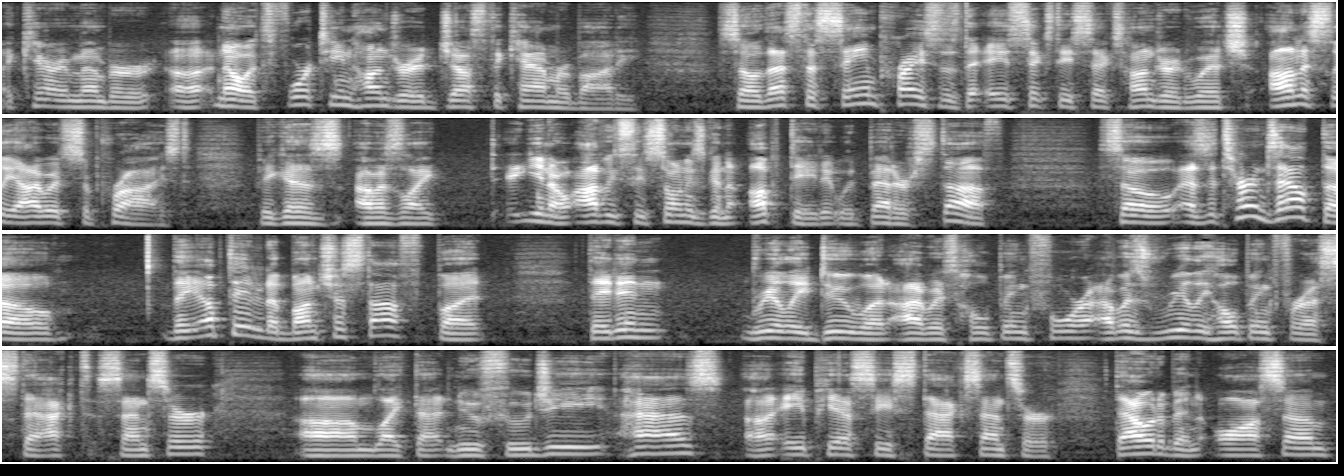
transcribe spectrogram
I can't remember. Uh, no, it's 1400 just the camera body. So that's the same price as the A6600, which honestly I was surprised because I was like, you know, obviously Sony's going to update it with better stuff. So as it turns out, though, they updated a bunch of stuff, but they didn't really do what I was hoping for. I was really hoping for a stacked sensor um, like that new Fuji has, uh, APS-C stack sensor. That would have been awesome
